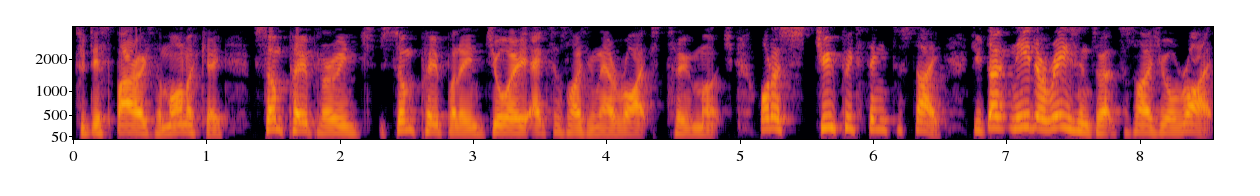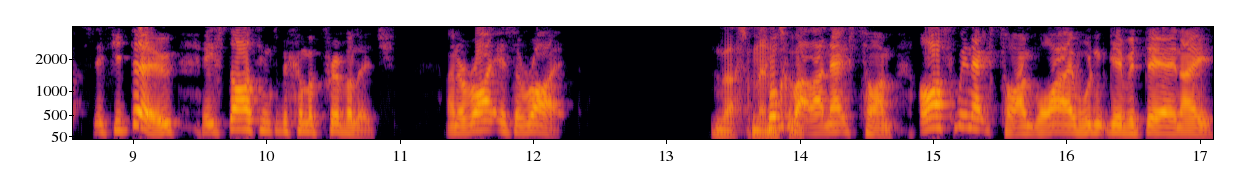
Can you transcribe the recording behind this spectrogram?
to disparage the monarchy. Some people are en- some people enjoy exercising their rights too much. What a stupid thing to say. You don't need a reason to exercise your rights. If you do, it's starting to become a privilege, and a right is a right. That's mental. Talk about that next time. Ask me next time why I wouldn't give a DNA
